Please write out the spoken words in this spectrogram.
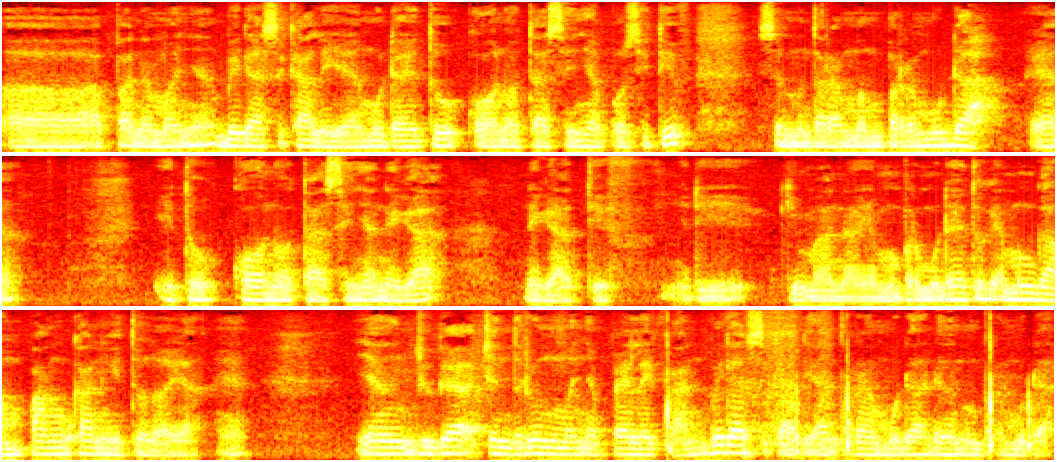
uh, apa namanya beda sekali ya. Mudah itu konotasinya positif sementara mempermudah ya itu konotasinya nega negatif. Jadi gimana ya mempermudah itu kayak menggampangkan gitu loh ya, ya. Yang juga cenderung menyepelekan. Beda sekali antara mudah dengan mempermudah.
